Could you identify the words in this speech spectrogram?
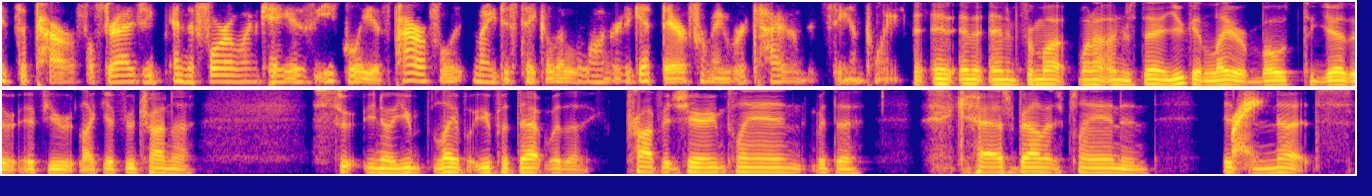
it's a powerful strategy and the 401k is equally as powerful. It might just take a little longer to get there from a retirement standpoint. And and, and from what, what I understand, you can layer both together if you're like if you're trying to you know, you label you put that with a profit sharing plan with the cash balance plan and it's right. nuts.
